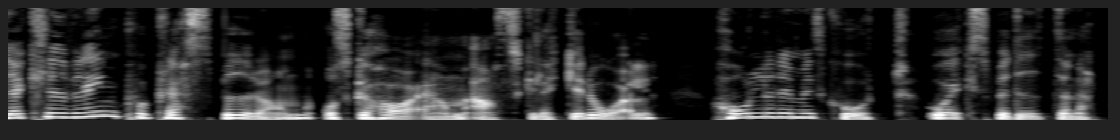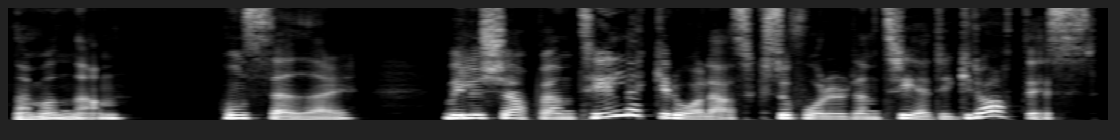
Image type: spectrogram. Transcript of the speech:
Jag kliver in på Pressbyrån och ska ha en ask Läkerol, håller i mitt kort och expediten öppnar munnen. Hon säger, vill du köpa en till Läkerolask så får du den tredje gratis.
